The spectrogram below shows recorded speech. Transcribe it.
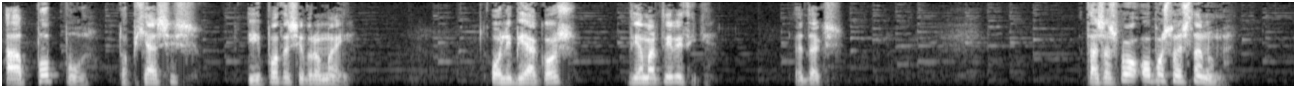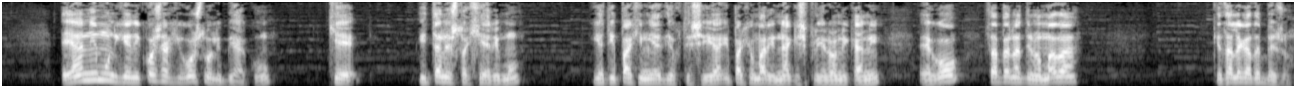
Από που το πιάσεις η υπόθεση βρωμάει. Ο Ολυμπιακός διαμαρτυρήθηκε. Εντάξει. Θα σας πω όπως το αισθάνομαι. Εάν ήμουν γενικός αρχηγός του Ολυμπιακού και ήταν στο χέρι μου, γιατί υπάρχει μια ιδιοκτησία, υπάρχει ο Μαρινάκης πληρώνει, κάνει, εγώ θα έπαιρνα την ομάδα και θα έλεγα δεν παίζω.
